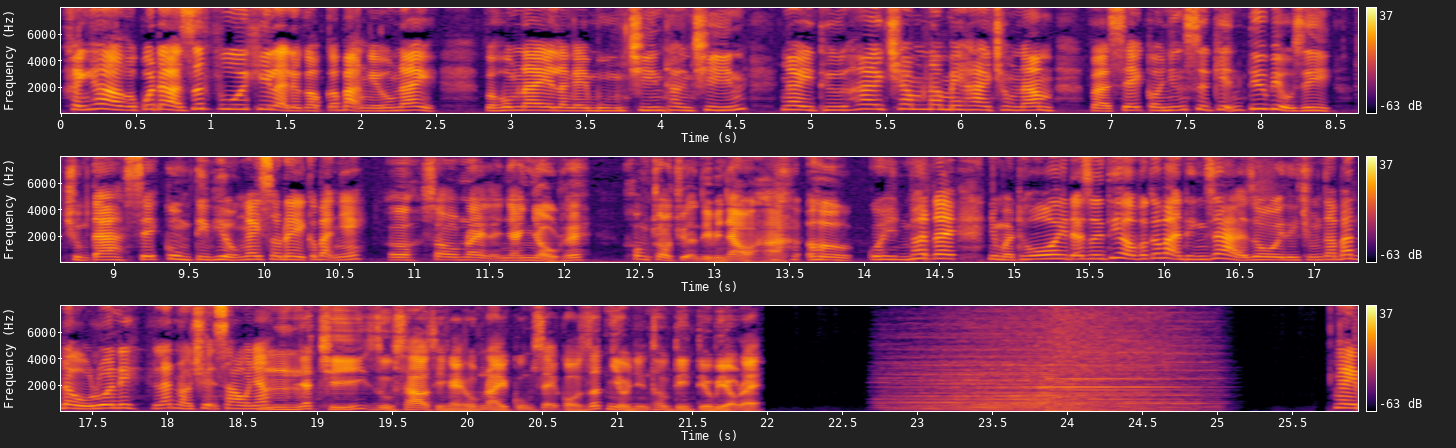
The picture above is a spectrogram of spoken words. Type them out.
Khánh Hà và Quốc Đạt rất vui khi lại được gặp các bạn ngày hôm nay. Và hôm nay là ngày mùng 9 tháng 9, ngày thứ 252 trong năm và sẽ có những sự kiện tiêu biểu gì? Chúng ta sẽ cùng tìm hiểu ngay sau đây các bạn nhé. Ờ, sao hôm nay lại nhanh nhẩu thế? Không trò chuyện gì với nhau à hả? Ờ, quên mất đây. Nhưng mà thôi, đã giới thiệu với các bạn thính giả rồi thì chúng ta bắt đầu luôn đi. Lát nói chuyện sau nhé. Ừ, nhất trí, dù sao thì ngày hôm nay cũng sẽ có rất nhiều những thông tin tiêu biểu đấy. Ngày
